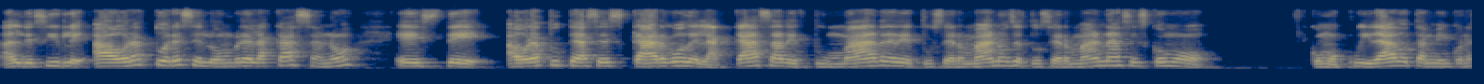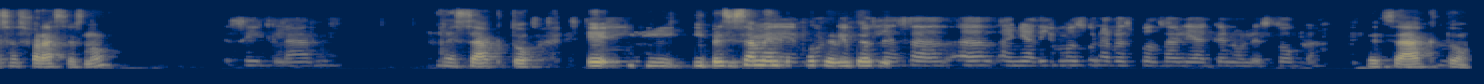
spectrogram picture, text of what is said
al decirle, ahora tú eres el hombre de la casa, ¿no? Este, ahora tú te haces cargo de la casa, de tu madre, de tus hermanos, de tus hermanas, es como, como cuidado también con esas frases, ¿no? Sí, claro. Exacto. Eh, y, precisamente eh, porque, pues, les añadimos una responsabilidad que no les toca. Exacto.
